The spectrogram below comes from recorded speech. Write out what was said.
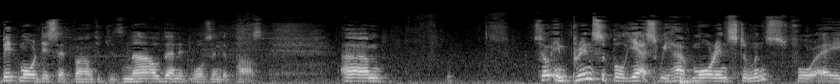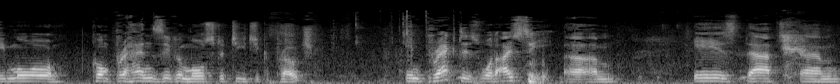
bit more disadvantages now than it was in the past. Um, so, in principle, yes, we have more instruments for a more comprehensive and more strategic approach. In practice, what I see um, is that um,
